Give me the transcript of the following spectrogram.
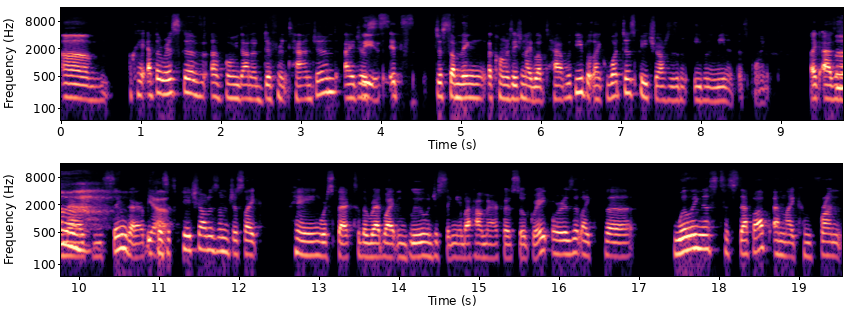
Um, Okay, at the risk of, of going down a different tangent, I just Please. it's just something a conversation I'd love to have with you. But like, what does patriotism even mean at this point? Like, as an American singer, because Yeah. is patriotism just like paying respect to the red, white, and blue and just singing about how America is so great, or is it like the willingness to step up and like confront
